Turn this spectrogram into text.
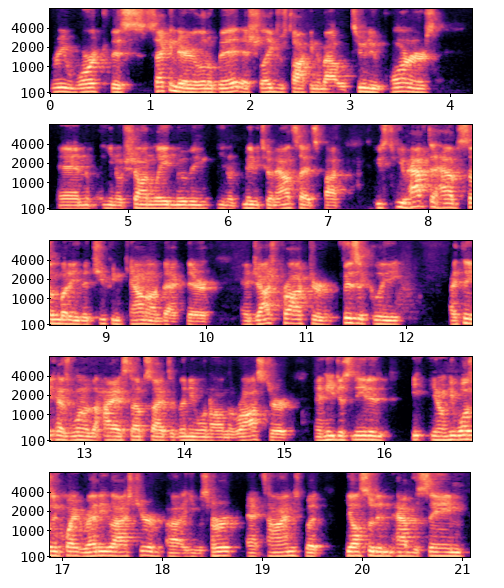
rework this secondary a little bit, as Schlegs was talking about with two new corners, and you know Shaun Wade moving you know maybe to an outside spot. You you have to have somebody that you can count on back there. And Josh Proctor physically, I think, has one of the highest upsides of anyone on the roster. And he just needed, you know, he wasn't quite ready last year. Uh, he was hurt at times, but he also didn't have the same,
